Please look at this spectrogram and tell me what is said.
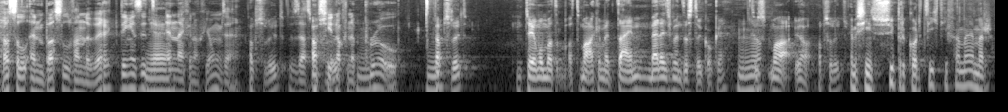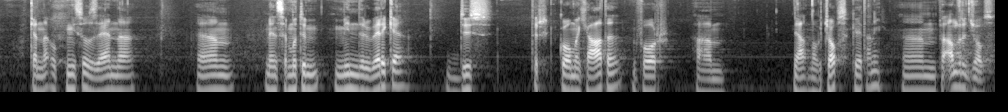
hustle en bustle van de werkdingen zit Ja, ja. en dat je nog jong bent. Absoluut. Dus dat is misschien Absoluut. nog een pro. Ja. Absoluut. Het heeft helemaal met, wat te maken met time management een stuk ook. Hè. Ja. Dus, maar ja, absoluut. En misschien super kortzichtig van mij, maar kan dat ook niet zo zijn dat ehm, mensen moeten minder werken, dus er komen gaten voor ehm, ja, nog jobs, ik weet dat niet. Ehm, Voor andere jobs.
